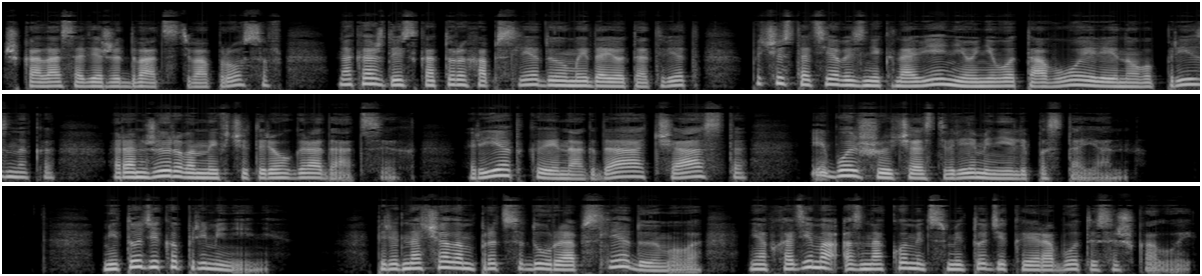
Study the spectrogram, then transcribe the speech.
Шкала содержит 20 вопросов, на каждый из которых обследуемый дает ответ по частоте возникновения у него того или иного признака, ранжированный в четырех градациях — редко, иногда, часто и большую часть времени или постоянно. Методика применения. Перед началом процедуры обследуемого необходимо ознакомить с методикой работы со шкалой.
